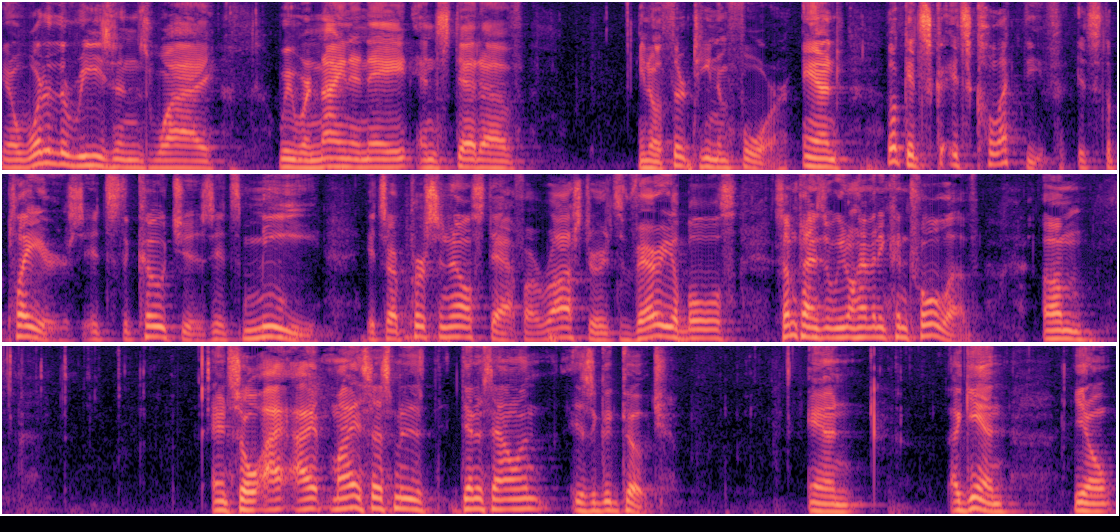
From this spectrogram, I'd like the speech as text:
You know, what are the reasons why we were nine and eight instead of, you know, 13 and four? And look, it's it's collective. It's the players, it's the coaches, it's me, it's our personnel staff, our roster. It's variables sometimes that we don't have any control of. Um, and so I, I, my assessment is Dennis Allen is a good coach. And again, you know,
